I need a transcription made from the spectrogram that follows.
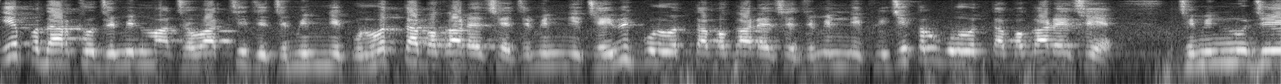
એ પદાર્થો જમીનમાં જવાથી જે જમીનની ગુણવત્તા બગાડે છે, જમીનની જૈવિક ગુણવત્તા બગાડે છે, જમીનની ફિઝિકલ ગુણવત્તા બગાડે છે, જમીનનું જે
